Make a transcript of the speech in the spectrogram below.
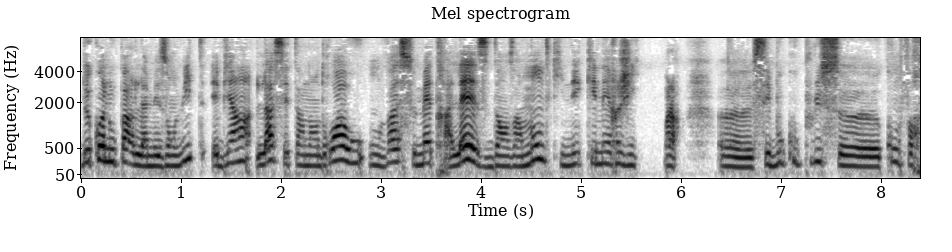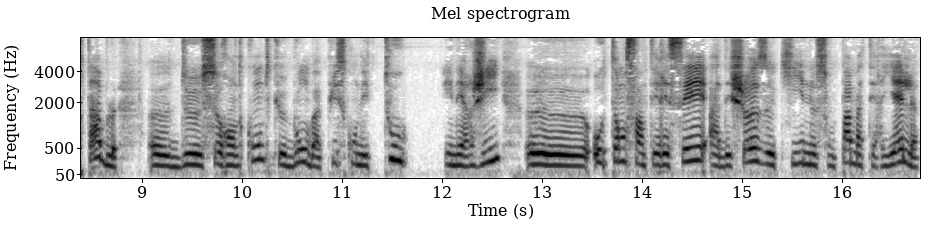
De quoi nous parle la maison 8 Eh bien, là, c'est un endroit où on va se mettre à l'aise dans un monde qui n'est qu'énergie. Voilà, euh, c'est beaucoup plus euh, confortable de se rendre compte que, bon, bah, puisqu'on est tout énergie, autant s'intéresser à des choses qui ne sont pas matérielles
